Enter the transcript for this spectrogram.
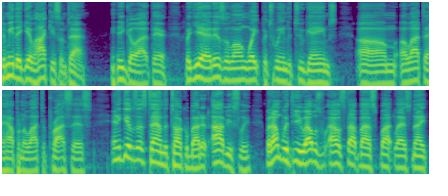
to me, they give hockey some time. you go out there. But yeah, it is a long wait between the two games. Um, a lot to happen, a lot to process and it gives us time to talk about it, obviously. But I'm with you. I was I was stopped by a spot last night,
